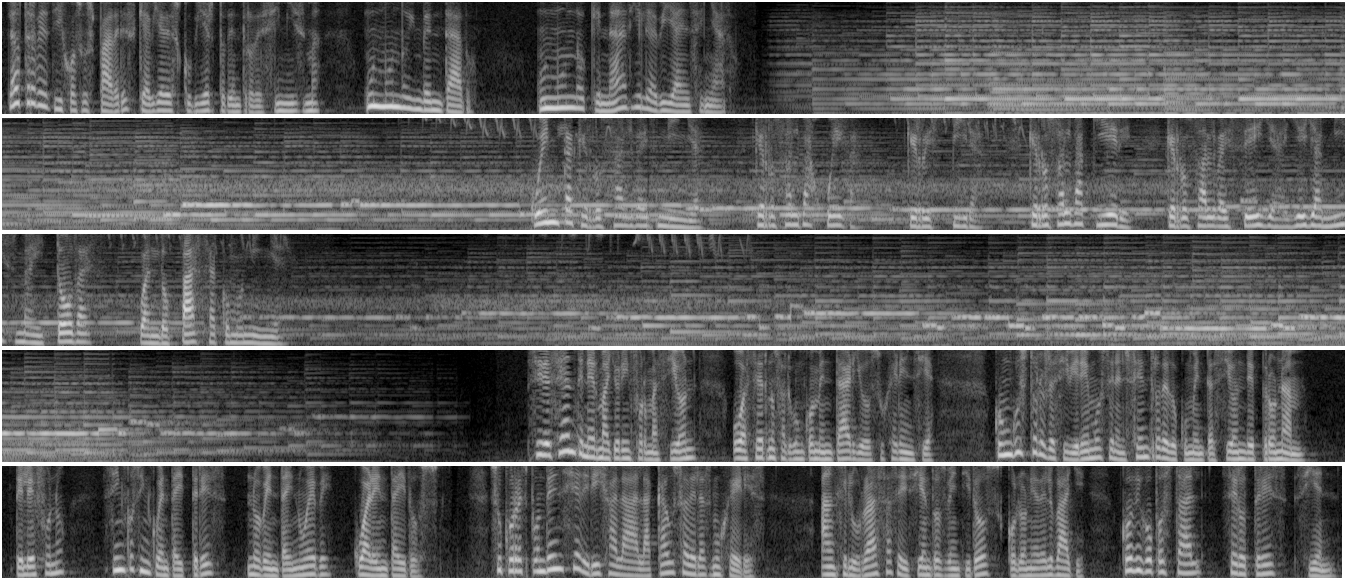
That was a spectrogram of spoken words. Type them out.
La otra vez dijo a sus padres que había descubierto dentro de sí misma un mundo inventado, un mundo que nadie le había enseñado. Cuenta que Rosalba es niña, que Rosalba juega, que respira, que Rosalba quiere, que Rosalba es ella y ella misma y todas cuando pasa como niña. Si desean tener mayor información o hacernos algún comentario o sugerencia, con gusto los recibiremos en el Centro de Documentación de PRONAM, teléfono 553 99 42. Su correspondencia diríjala a la causa de las mujeres. Ángel Urraza 622, Colonia del Valle, código postal 03100.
